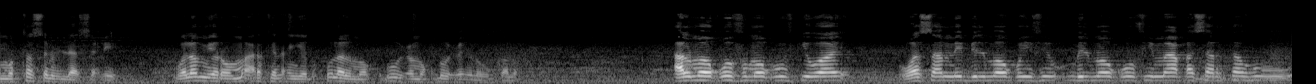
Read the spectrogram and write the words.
muttasilun ilaa saciid. Walam yarow ma arkin an yadkula almaqduucu maqduucu inuu galo. Almawquufu mawquufkii waaye wasami bilmawquufi maa qasartahu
